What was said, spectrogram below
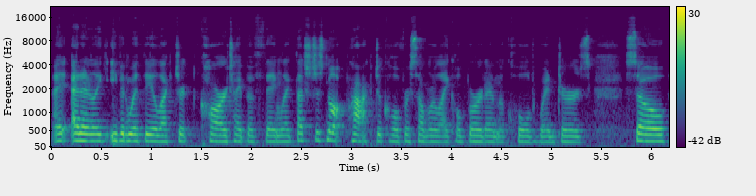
And, and, like even with the electric car type of thing like that's just not practical for somewhere like alberta in the cold winters. So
